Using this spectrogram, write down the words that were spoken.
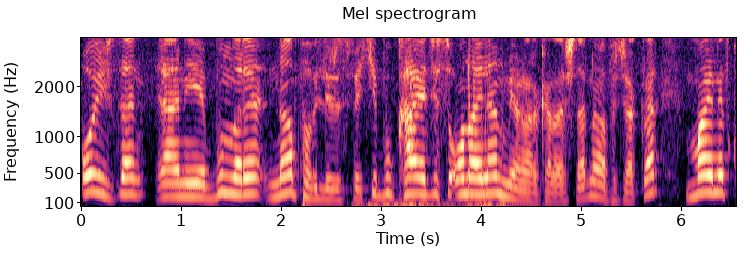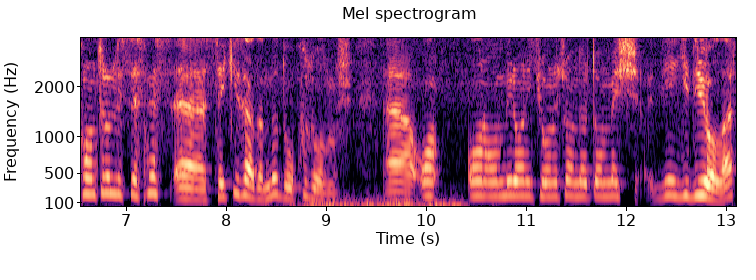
O yüzden yani bunları ne yapabiliriz peki? Bu KYC'si onaylanmayan arkadaşlar ne yapacaklar? Mainnet kontrol listesine e, 8 adımda 9 olmuş. E, 10, 10, 11, 12, 13, 14, 15 diye gidiyorlar.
